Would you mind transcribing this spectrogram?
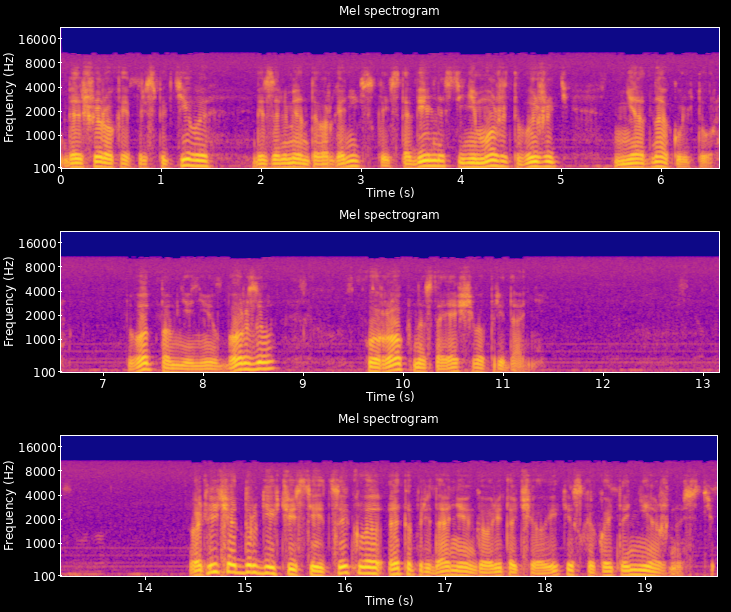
Без широкой перспективы, без элементов органической стабильности не может выжить ни одна культура. Вот, по мнению Борзова, урок настоящего предания. В отличие от других частей цикла, это предание говорит о человеке с какой-то нежностью.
